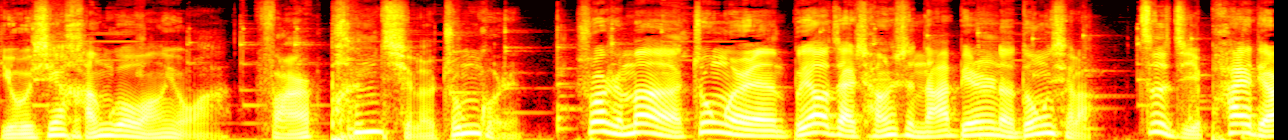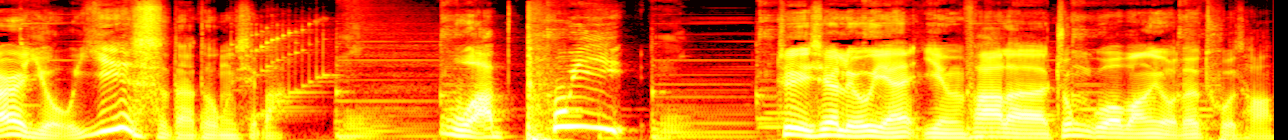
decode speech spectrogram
有些韩国网友啊，反而喷起了中国人，说什么中国人不要再尝试拿别人的东西了，自己拍点有意思的东西吧。我呸！这些留言引发了中国网友的吐槽。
